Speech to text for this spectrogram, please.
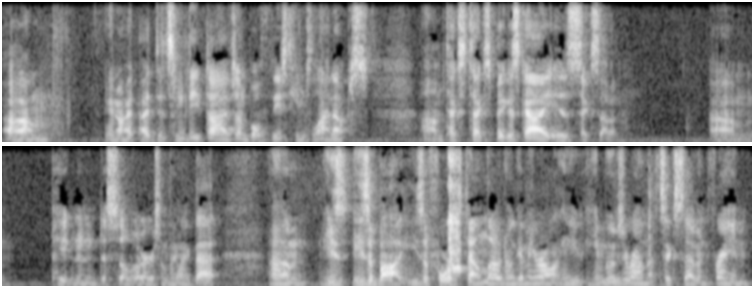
Um, you know, I, I did some deep dives on both of these teams' lineups. Um, Texas Tech's biggest guy is six seven, um, Peyton De Silva or something like that. Um, he's he's a body. He's a force down low. Don't get me wrong. He he moves around that six seven frame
